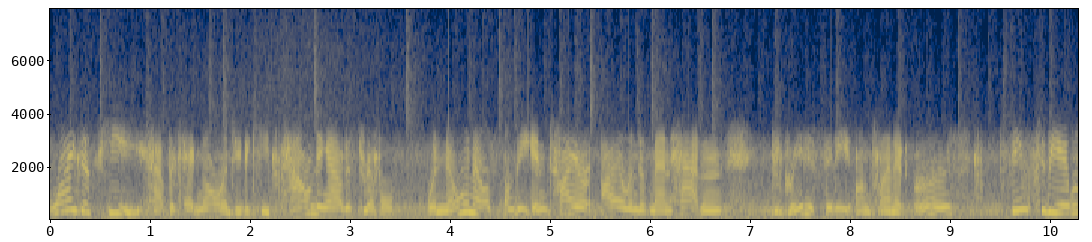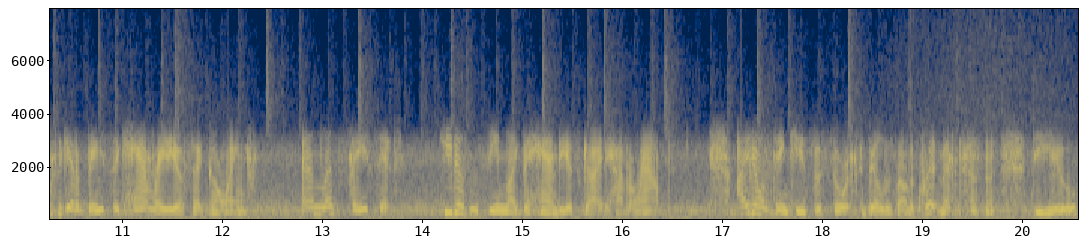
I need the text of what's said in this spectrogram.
Why does he have the technology to keep pounding out his drivel when no one else on the entire island of Manhattan, the greatest city on planet Earth, seems to be able to get a basic ham radio set going? And let's face it, he doesn't seem like the handiest guy to have around. I don't think he's the sort to build his own equipment. Do you?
